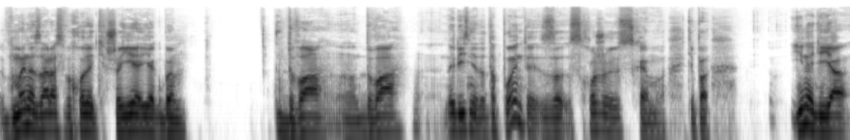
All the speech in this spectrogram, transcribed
в мене зараз виходить, що є якби два, два різні датапойнти з схожою схемою. Типа, іноді я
